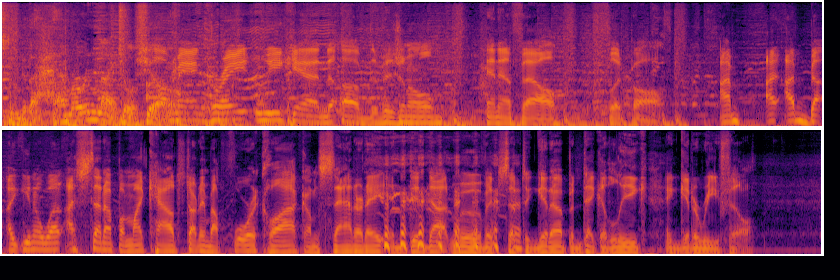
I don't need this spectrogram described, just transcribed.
listening to the Hammer and Nigel Show. Oh man, great weekend of divisional NFL football. I'm, I, I, you know what? I set up on my couch starting about four o'clock on Saturday and did not move except to get up and take a leak and get a refill.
